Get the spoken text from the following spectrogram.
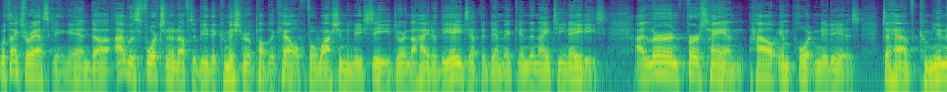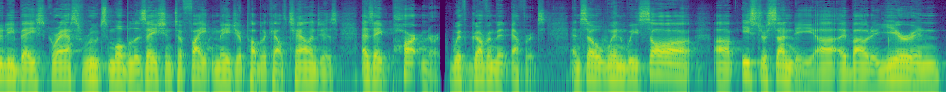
Well, thanks for asking. And uh, I was fortunate enough to be the Commissioner of Public Health for Washington, D.C. during the height of the AIDS epidemic in the 1980s. I learned firsthand how important it is to have community based grassroots mobilization to fight major public health challenges as a partner with government efforts. And so when we saw uh, Easter Sunday uh, about a year and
